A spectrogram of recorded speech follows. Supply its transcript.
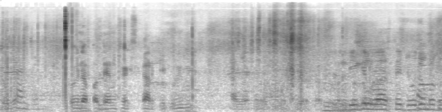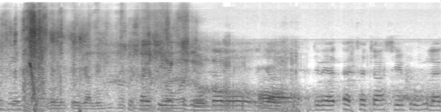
ਦੂਗਾ। ਕੋਈ ਨਾ ਆਪਾਂ ਦਿਨ ਫਿਕਸ ਕਰਕੇ ਕੋਈ ਵੀ ਆ ਜਾ ਕਰੋ ਲੀਗਲ ਵਾਸਤੇ ਜੋ ਜੋ ਮਦਦ ਚਾਹੀਦੀ ਕੋਈ ਗੱਲ ਨਹੀਂ ਜੀ ਸੋਸਾਇਟੀ ਐਕਟ ਦੇ ਅੰਡਰ ਜਾਂ ਜਿਵੇਂ ਐਸਐਚਆਰਸੀ ਅਪਰੂਵਲ ਹੈ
